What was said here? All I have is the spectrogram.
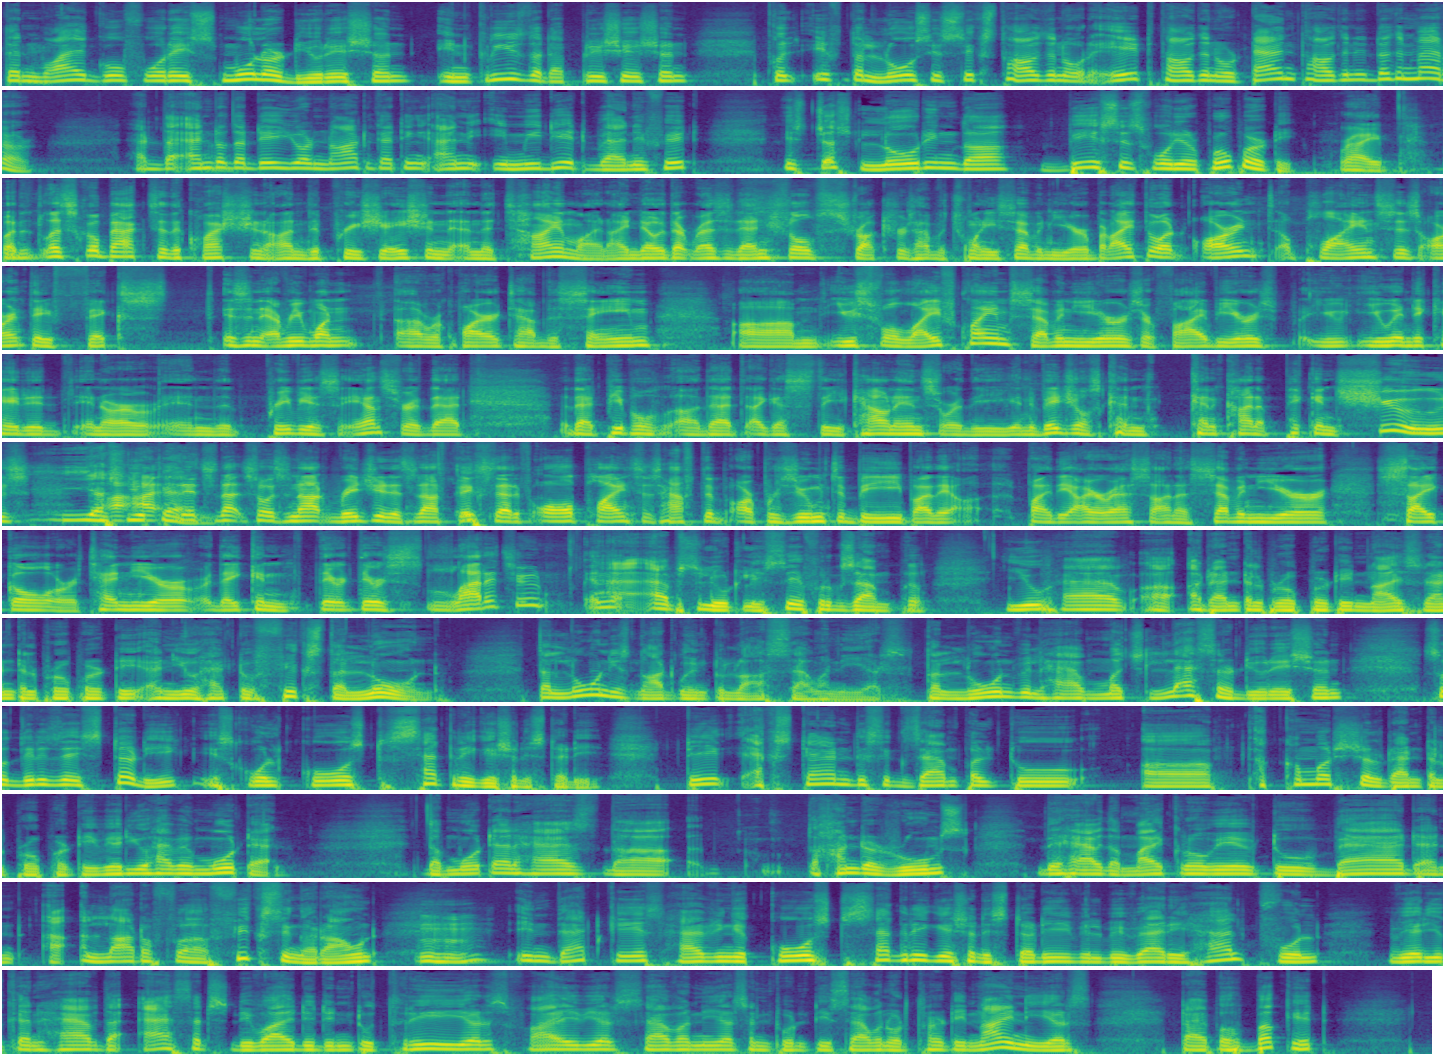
then why go for a smaller duration increase the depreciation because if the loss is 6000 or 8000 or 10000 it doesn't matter at the end of the day you're not getting any immediate benefit it's just lowering the basis for your property Right. But let's go back to the question on depreciation and the timeline. I know that residential structures have a 27 year, but I thought aren't appliances, aren't they fixed? Isn't everyone uh, required to have the same um, useful life claim, seven years or five years? You, you indicated in our in the previous answer that that people uh, that I guess the accountants or the individuals can can kind of pick and choose. Yes, you I- can. It's not so it's not rigid. It's not fixed. that if all appliances have to are presumed to be by the by the IRS on a seven year cycle or a ten year, they can there there's latitude. In that? Absolutely. Say, for example, you have a, a rental property, nice rental property, and you had to fix the loan. The loan is not going to last seven years. The loan will have much lesser duration. So there is a study. It's called cost segregation study. Take extend this example to uh, a commercial rental property where you have a motel. The motel has the the hundred rooms. They have the microwave to bed and a, a lot of uh, fixing around. In that case, having a cost segregation study will be very helpful, where you can have the assets divided into three years, five years, seven years, and twenty-seven or thirty-nine years type of bucket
